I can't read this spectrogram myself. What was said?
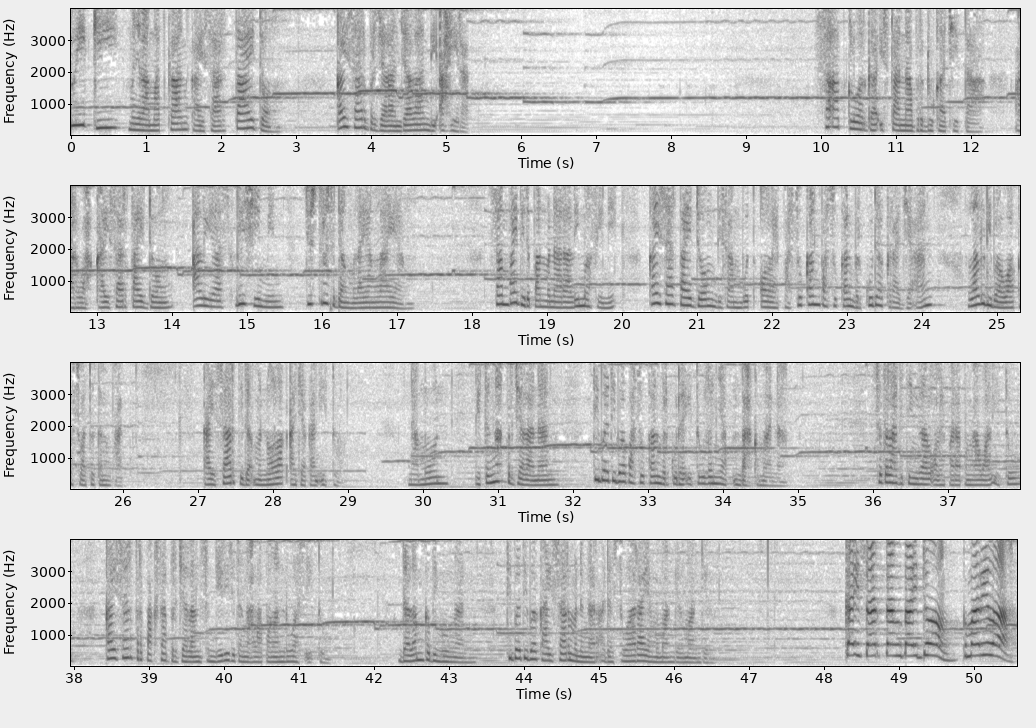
Tuigi menyelamatkan Kaisar Taidong. Kaisar berjalan-jalan di akhirat. Saat keluarga istana berduka cita, arwah Kaisar Taidong alias Li Shimin justru sedang melayang-layang. Sampai di depan menara lima finik, Kaisar Taidong disambut oleh pasukan-pasukan berkuda kerajaan lalu dibawa ke suatu tempat. Kaisar tidak menolak ajakan itu. Namun, di tengah perjalanan, tiba-tiba pasukan berkuda itu lenyap entah ke mana. Setelah ditinggal oleh para pengawal itu, Kaisar terpaksa berjalan sendiri di tengah lapangan luas itu. Dalam kebingungan, tiba-tiba Kaisar mendengar ada suara yang memanggil-manggil. Kaisar Tang Taidong, kemarilah!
